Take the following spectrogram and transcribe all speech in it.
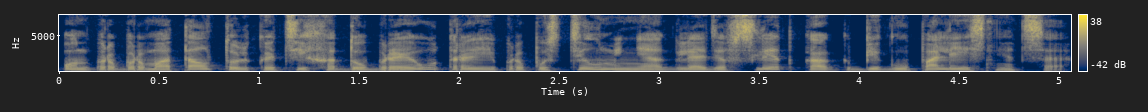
Он пробормотал только тихо «доброе утро» и пропустил меня, глядя вслед, как бегу по лестнице.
